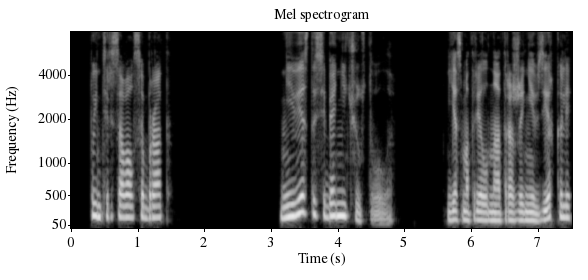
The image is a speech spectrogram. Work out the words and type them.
— поинтересовался брат. Невеста себя не чувствовала. Я смотрела на отражение в зеркале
